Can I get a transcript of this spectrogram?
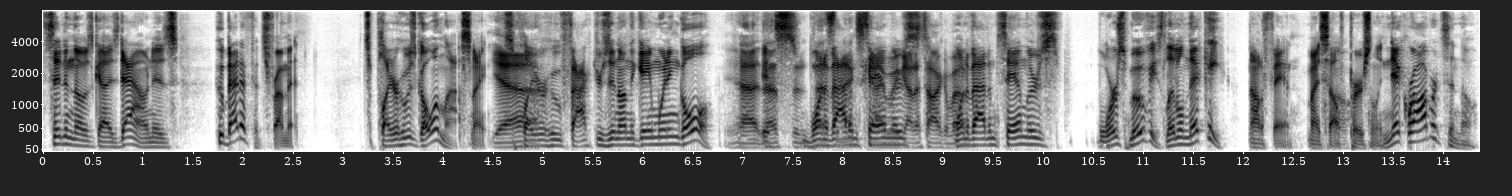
sitting those guys down is who benefits from it. It's a player who was going last night. It's Yeah. a player who factors in on the game-winning goal. Yeah, that's it's the- one that's of Adam Sandler's. talk about. One of Adam Sandler's worst movies, Little Nicky. Not a fan myself oh. personally. Nick Robertson though,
